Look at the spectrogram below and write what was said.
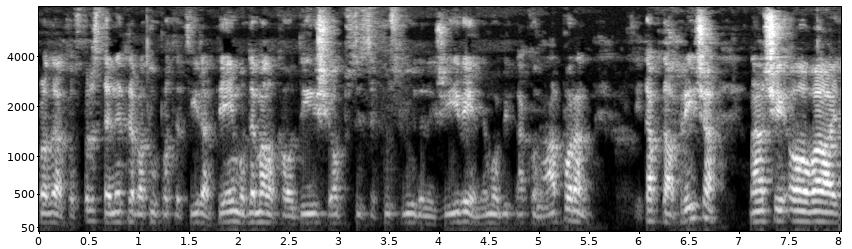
prodavati kroz prste, ne treba tu potencirati temu, da malo kao diši, opusti se, pusti ljude ne žive, ne može biti tako naporan i tako ta priča. Znači, ovaj, e,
